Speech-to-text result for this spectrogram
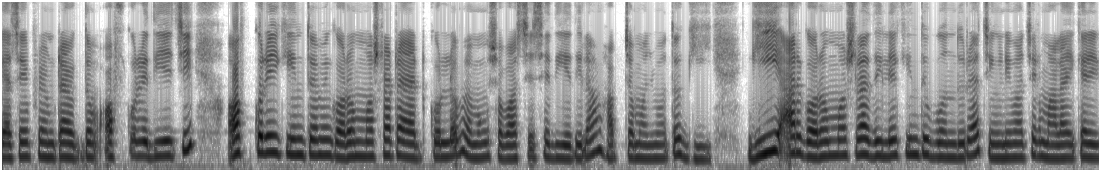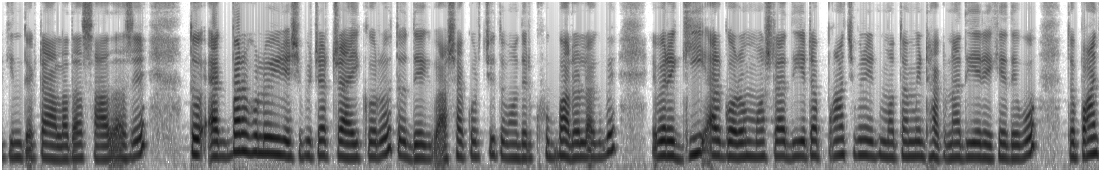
গ্যাসের ফ্লেমটা একদম অফ করে দিয়েছি। অফ করেই কিন্তু আমি গরম মশলাটা অ্যাড করলাম এবং সবার শেষে দিয়ে দিলাম হাফ চামচ মতো ঘি। ঘি আর গরম মশলা দিলে কিন্তু বন্ধুরা চিংড়ি মাছের মালাইকারির কিন্তু একটা আলাদা স্বাদ আসে। তো একবার হলো এই রেসিপিটা ট্রাই করো। তো দেখ, আশা করছি তোমাদের খুব ভালো লাগবে। এবারে ঘি আর গরম মশলা দিয়ে এটা পাঁচ মিনিট মতো আমি ঢাকনা দিয়ে রেখে দেবো। তো পাঁচ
